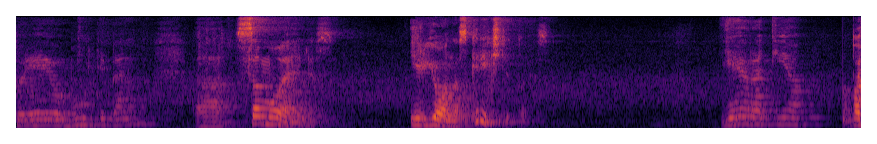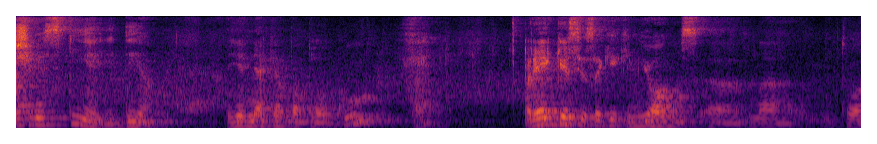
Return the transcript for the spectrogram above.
turėjo būti bent, Samuelis ir Jonas Krikštytojas. Jie yra tie pašvestieji Dievui. Jie nekerpa plaukų. Reikėsi, sakykime, Jonas, na, tuo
